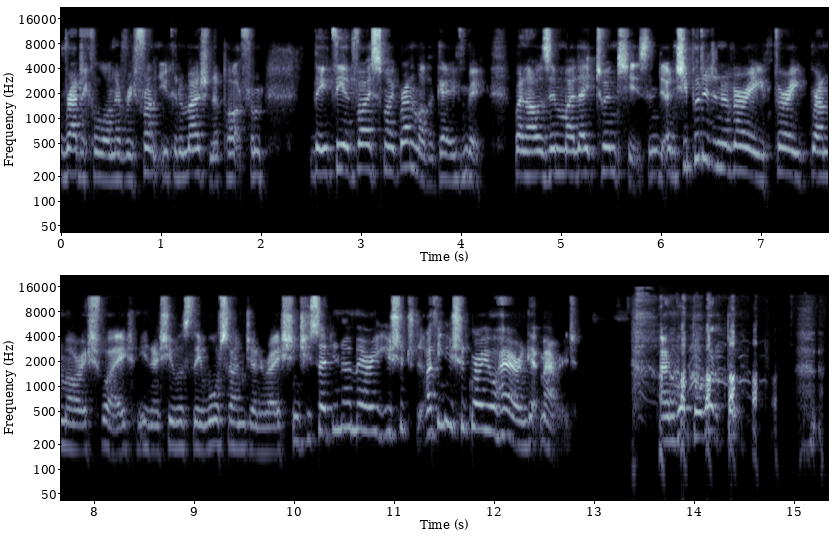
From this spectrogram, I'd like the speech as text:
radical on every front you can imagine, apart from the the advice my grandmother gave me when I was in my late twenties, and and she put it in a very very grandma-ish way. You know, she was the wartime generation. She said, "You know, Mary, you should. I think you should grow your hair and get married." And what, but what, but,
